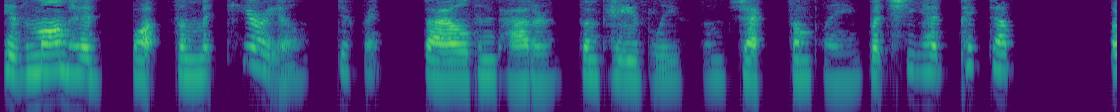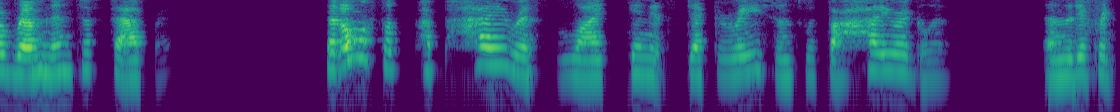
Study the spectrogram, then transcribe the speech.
his mom had bought some material, different styles and patterns, some paisley, some checked, some plain, but she had picked up a remnant of fabric that almost looked papyrus like in its decorations with the hieroglyphs and the different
